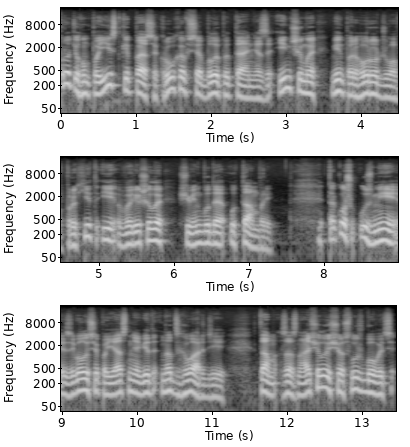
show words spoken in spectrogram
Протягом поїздки песик рухався, були питання з іншими. Він перегороджував прохід і вирішили, що він буде у тамбурі. Також у ЗМІ з'явилося пояснення від Нацгвардії. Там зазначили, що службовець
